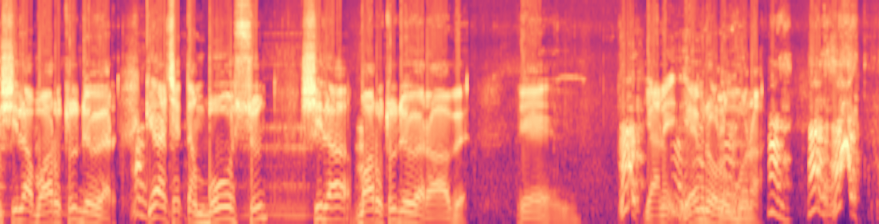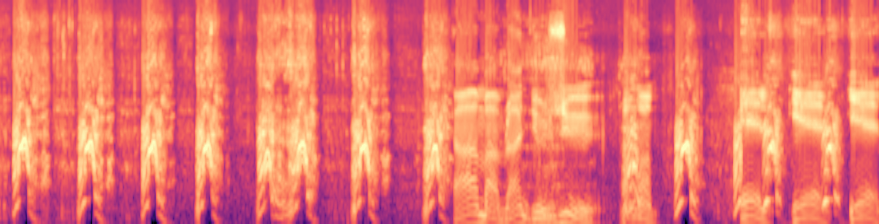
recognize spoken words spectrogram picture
Şila barutu döver. Gerçekten boğuşsun. Şila barutu döver abi. E, yani emin olun buna. Tamam lan dürzü. Tamam. El, el, el.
